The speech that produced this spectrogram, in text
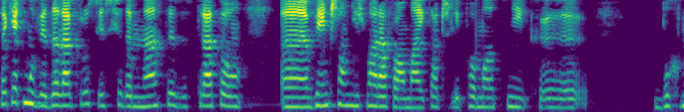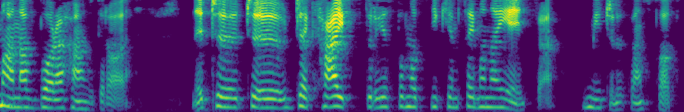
Tak jak mówię, Dela Cruz jest 17 ze stratą e, większą niż ma Majka, czyli pomocnik e, Buchmana w Bora Hansgrohe. Czy, czy Jack Hyde, który jest pomocnikiem Simona Yatesa w Mitchelton Scott.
